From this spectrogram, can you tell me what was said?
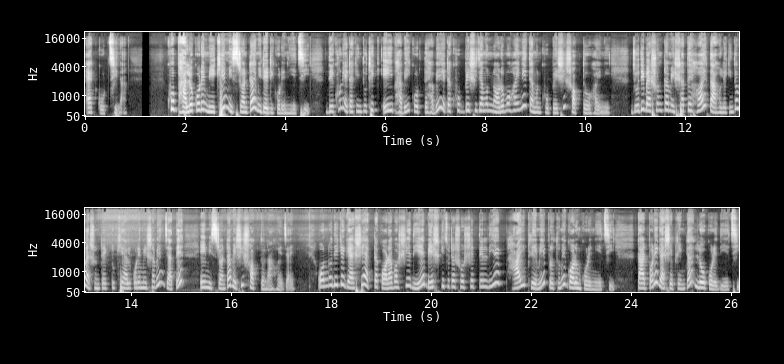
অ্যাড করছি না। খুব ভালো করে মেখে মিশ্রণটা আমি রেডি করে নিয়েছি। দেখুন, এটা কিন্তু ঠিক এইভাবেই করতে হবে। এটা খুব বেশি যেমন নরমও হয়নি, তেমন খুব বেশি শক্তও হয়নি। যদি বেসনটা মেশাতে হয়, তাহলে কিন্তু বেসনটা একটু খেয়াল করে মেশাবেন যাতে এই মিশ্রণটা বেশি শক্ত না হয়ে যায়। অন্যদিকে গ্যাসে একটা কড়া বসিয়ে দিয়ে বেশ কিছুটা সর্ষের তেল দিয়ে হাই ফ্লেমে প্রথমে গরম করে নিয়েছি। তারপরে গ্যাসের ফ্লেমটা লো করে দিয়েছি।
